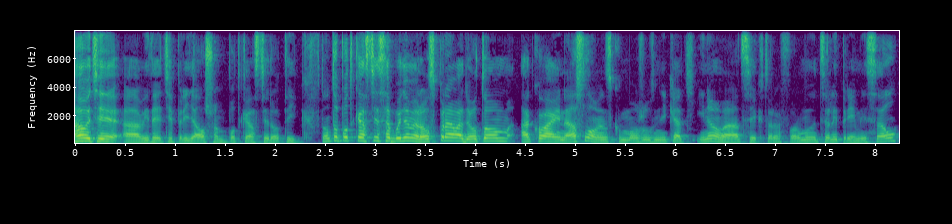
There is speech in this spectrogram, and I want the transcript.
Ahojte a vítajte pri ďalšom podcaste Dotyk. V tomto podcaste sa budeme rozprávať o tom, ako aj na Slovensku môžu vznikať inovácie, ktoré formujú celý priemysel.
